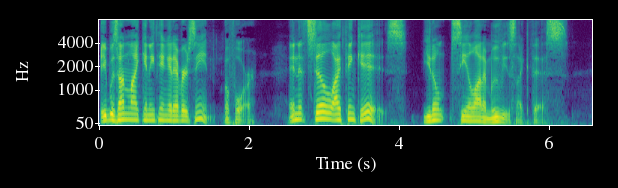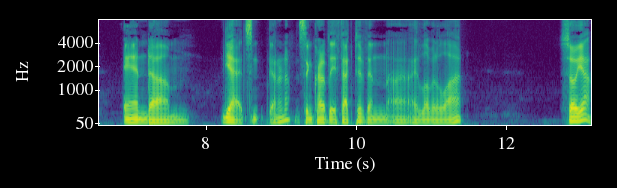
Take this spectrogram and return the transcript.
it was unlike anything I'd ever seen before, and it still I think is. You don't see a lot of movies like this, and um, yeah, it's I don't know, it's incredibly effective, and uh, I love it a lot. So yeah,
